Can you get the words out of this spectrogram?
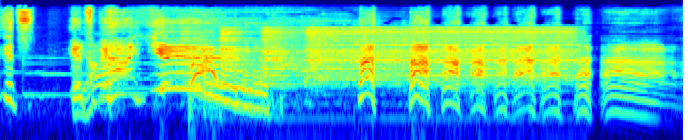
It's, it's behind, you. Productions.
